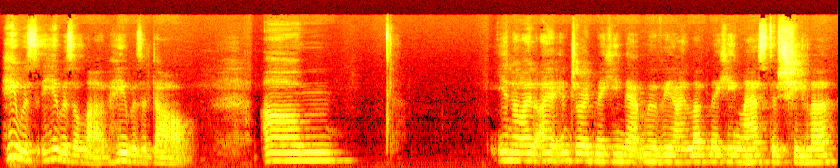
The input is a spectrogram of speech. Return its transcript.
he was he was a love. He was a doll. Um, you know, I, I, enjoyed making that movie. I loved making Last of Sheila.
